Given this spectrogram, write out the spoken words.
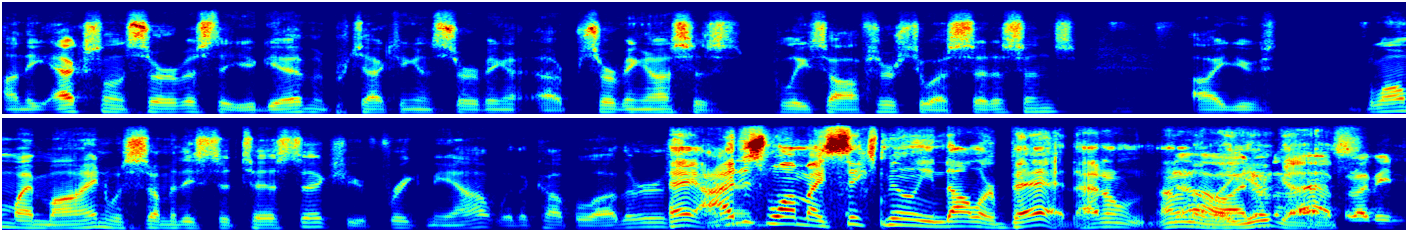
on the excellent service that you give in protecting and serving uh, serving us as police officers to us citizens. Uh, you've blown my mind with some of these statistics. You freaked me out with a couple others. Hey, I just want my six million dollar bed. I don't. I don't no, know about you don't know that, guys. but I mean,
